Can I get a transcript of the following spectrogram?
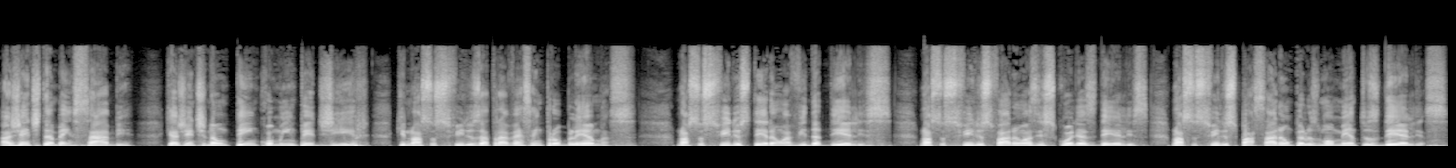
A gente também sabe que a gente não tem como impedir que nossos filhos atravessem problemas. Nossos filhos terão a vida deles. Nossos filhos farão as escolhas deles. Nossos filhos passarão pelos momentos deles.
